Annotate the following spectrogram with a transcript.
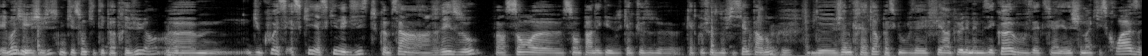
Et moi, j'ai juste une question qui n'était pas prévue. Hein. Mhm. Euh, du coup, est-ce qu'il est-ce qu'il existe comme ça un réseau, enfin, sans euh, sans parler de quelque chose de quelque chose d'officiel, pardon, Mhm. de jeunes créateurs parce que vous avez fait un peu les mêmes écoles, vous êtes, il y a des chemins qui se croisent,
